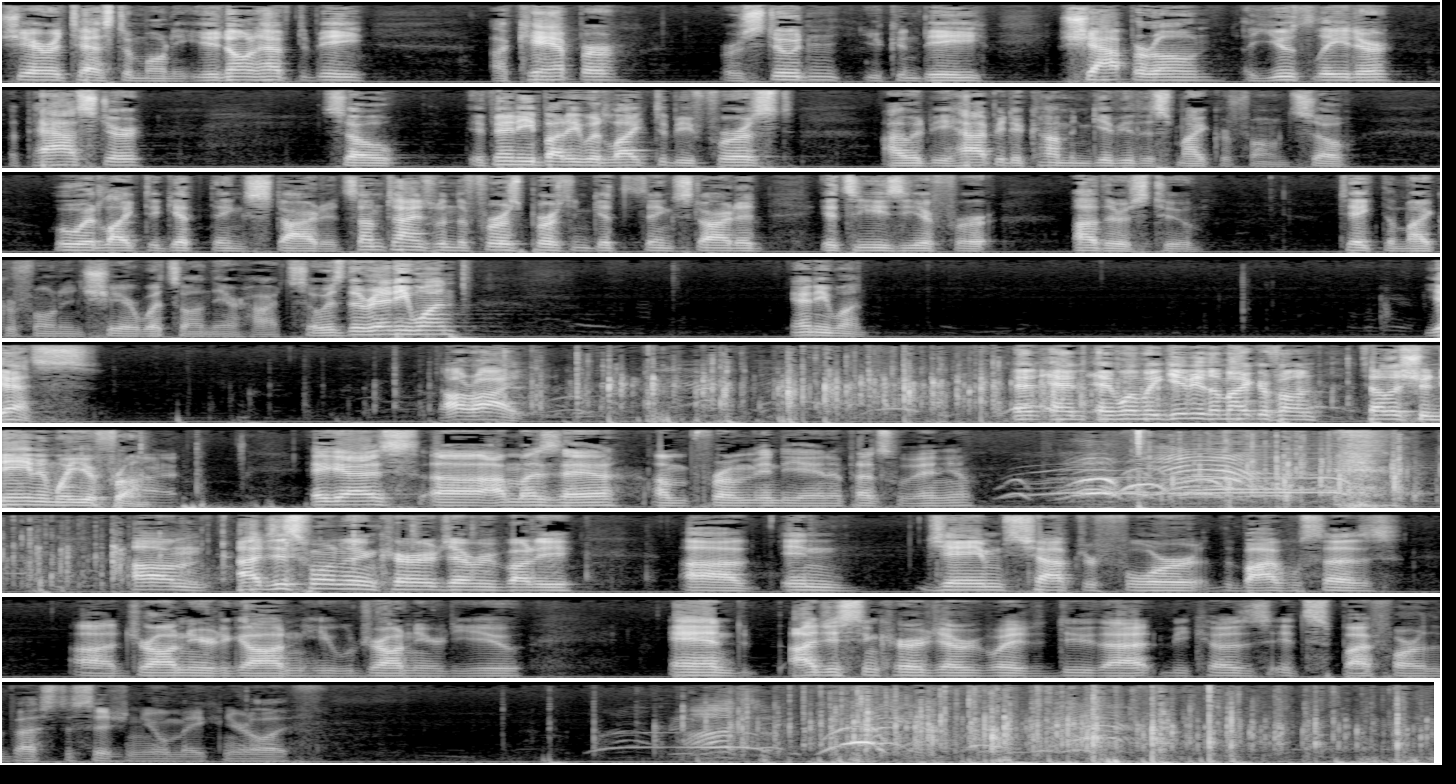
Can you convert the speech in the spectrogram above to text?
share a testimony. You don't have to be a camper or a student. You can be chaperone, a youth leader, a pastor. So if anybody would like to be first, I would be happy to come and give you this microphone. So who would like to get things started? Sometimes when the first person gets things started, it's easier for others to take the microphone and share what's on their heart. So is there anyone? Anyone? Yes. All right. And, and, and when we give you the microphone, tell us your name and where you're from. Hey guys, uh, I'm Isaiah. I'm from Indiana, Pennsylvania. um, I just want to encourage everybody. Uh, in James chapter 4, the Bible says, uh, Draw near to God and he will draw near to you. And I just encourage everybody to do that because it's by far the best decision you'll make in your life.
